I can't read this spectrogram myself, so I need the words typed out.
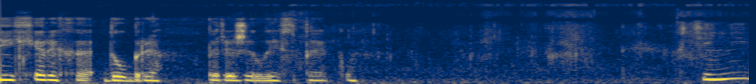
І хериха добре пережили спеку. В тіні.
